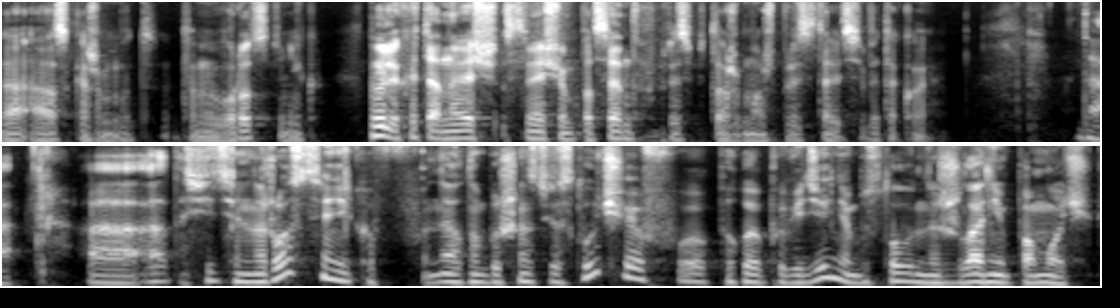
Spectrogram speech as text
да, а, скажем, вот там его родственник. Ну или хотя навязч- с навязчивым пациентом, в принципе, тоже может представить себе такое. Да. А относительно родственников, наверное, в большинстве случаев э, такое поведение обусловлено желанием помочь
